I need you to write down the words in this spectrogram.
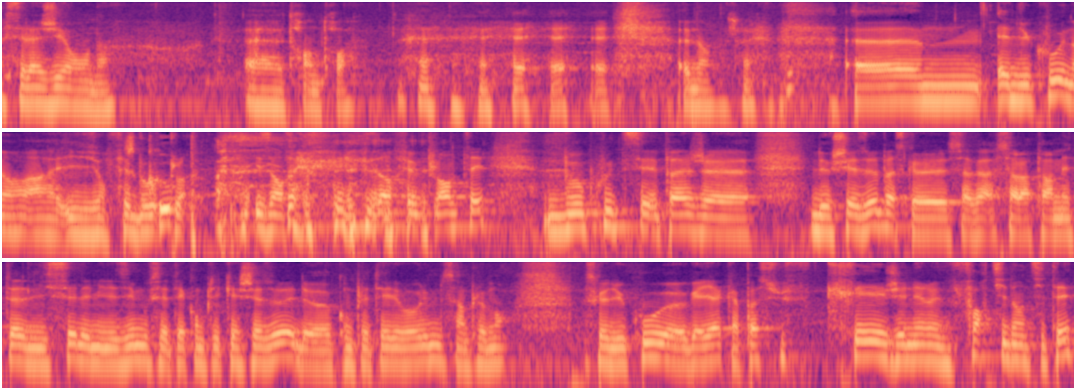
C'est la Gironde. hein. Euh, 33. Euh, non. je- Euh, et du coup, non, ah, ils ont fait Scoop. beaucoup. plan- Ils ont fait, ils ont fait planter beaucoup de cépages euh, de chez eux parce que ça, leur permettait de lisser les millésimes où c'était compliqué chez eux et de compléter les volumes simplement. Parce que du coup, Gaillac n'a pas su créer, générer une forte identité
